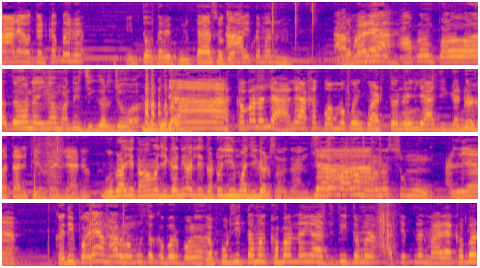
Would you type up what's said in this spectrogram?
પાડ્યા વગર ખબર હે? એમ તો તમે ભૂલતા હશો ગટાઈ તમને આપણે આપણો પાળાવાળા તો ને એના માટે જીગર જોવા. ખબર હે હાલે આખા ગામમાં કોઈ વાટતો નહીં લે આ જીગરની બતાડી ફેવરાઈ લે આર્યો. ગોબરાજી તમામાં જીગર નહીં એટલે ગટુજી માં જીગર છે. જીગર વાળો માણસ છું હું. અલ્યા કદી પડ્યા મારું હમું તો ખબર પડે. ગફુરજી તમને ખબર નહીં આજથી તમને આ ચેતન માર્યા ખબર?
